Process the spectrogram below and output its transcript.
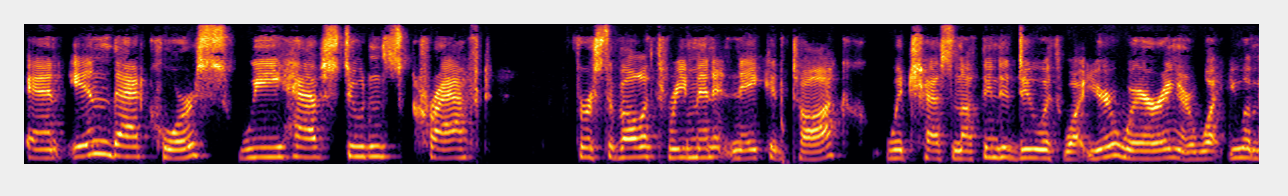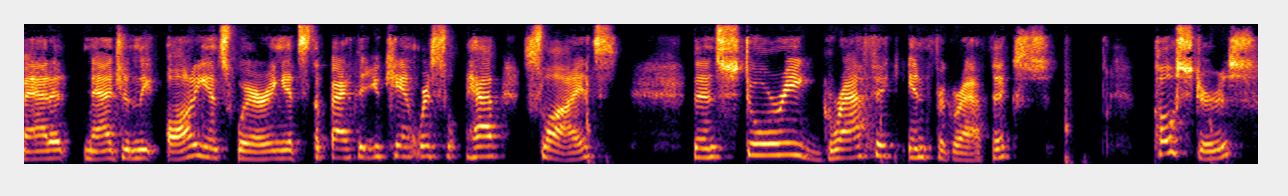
And in that course, we have students craft, first of all, a three minute naked talk, which has nothing to do with what you're wearing or what you imagine the audience wearing. It's the fact that you can't have slides. Then, story graphic infographics posters,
